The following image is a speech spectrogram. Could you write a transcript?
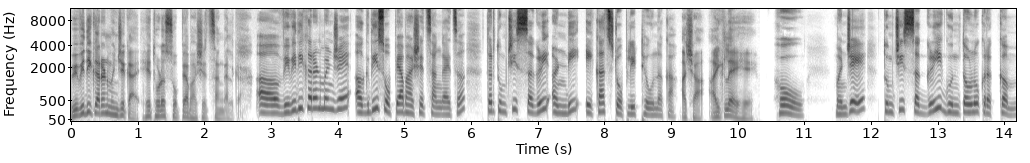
विविधीकरण म्हणजे काय? हे थोडं सोप्या भाषेत सांगाल का? विविधीकरण म्हणजे अगदी सोप्या भाषेत सांगायचं तर तुमची सगळी अंडी एकाच टोपलीत ठेवू नका. अच्छा ऐकलंय हे. हो म्हणजे तुमची सगळी गुंतवणूक रक्कम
